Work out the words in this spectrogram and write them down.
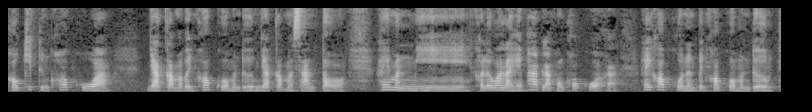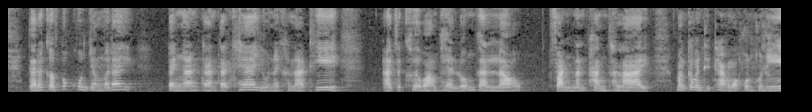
เขาคิดถึงครอบครัว อยากกลับมาเป็นครอบครัวเหมือนเดิม อยากกลับมาสานต่อ ให้มันมีเขาเรียกว่าอะไรให้ภาพลักษณ์ของครอบครัวค่ะ ให้ครอบครัวนั้นเป็นครอบครัวเหมือนเดิม แต่ถ้าเกิดพวกคุณยังไม่ได้แต่งงานกันแต่แค่อยู่ในขณะที่อาจจะเคยวางแผนร่วมกันแล้ว ฝันนั้นพังทลาย มันก็เป็นทิศทางว่าคนคนนี้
